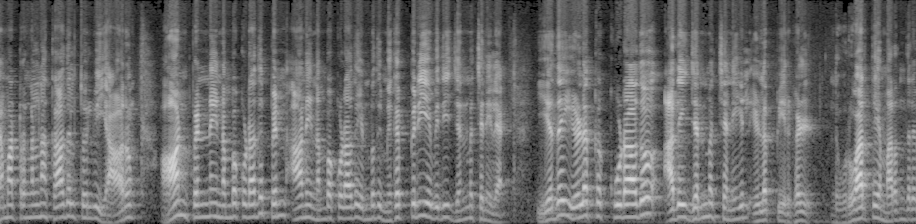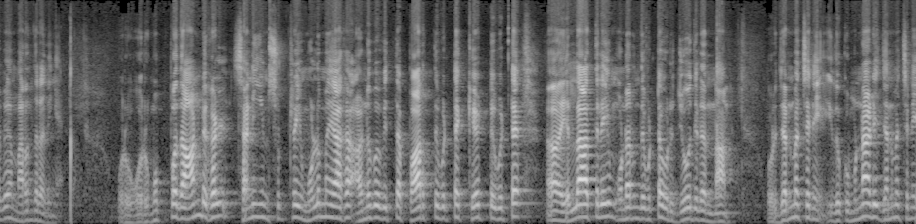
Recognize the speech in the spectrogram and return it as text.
ஏமாற்றங்கள்னால் காதல் தோல்வி. யாரும் ஆண் பெண்ணை நம்பக்கூடாது பெண் ஆணை நம்பக்கூடாது என்பது மிகப்பெரிய விதி ஜென்மச்சனியில். எதை இழக்கக்கூடாதோ அதை ஜென்மச்சனியில் இழப்பீர்கள். இந்த ஒரு வார்த்தையை மறந்துடவே மறந்துடாதீங்க. ஒரு ஒரு முப்பது ஆண்டுகள் சனியின் சுற்றை முழுமையாக அனுபவித்த பார்த்துவிட்ட கேட்டுவிட்ட எல்லாத்திலையும் உணர்ந்துவிட்ட ஒரு ஜோதிடன் நான் ஒரு ஜென்மச்சனி இதுக்கு முன்னாடி ஜென்மச்சனி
